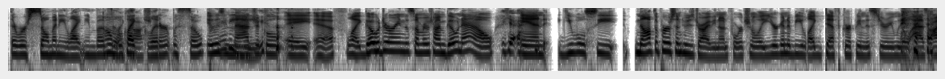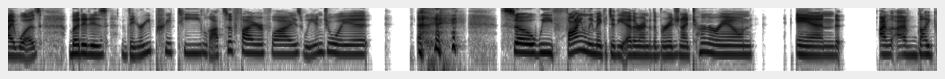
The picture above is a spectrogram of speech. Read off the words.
there were so many lightning bugs Oh that my looked like glitter. It was so it was magical af like go during the summertime go now. Yeah. and you will see not the person who's driving unfortunately. You're going to be like death gripping the steering wheel as i was. But it is very pretty lots of fireflies. We enjoy it so we finally make it to the other end of the bridge and i turn around and i'm, I'm like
